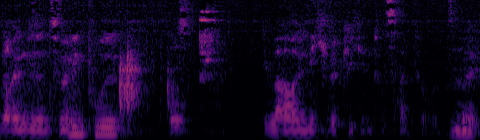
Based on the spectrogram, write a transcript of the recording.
noch irgendwie so ein Swimmingpool. Prost. Der war aber nicht wirklich interessant für uns, Mhm. weil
